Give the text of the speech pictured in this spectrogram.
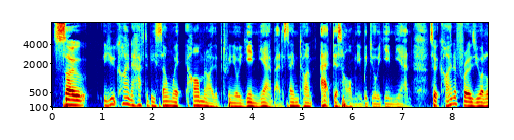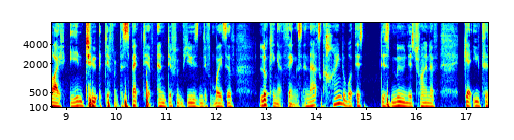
So you kind of have to be somewhere harmonizing between your yin yang, but at the same time at disharmony with your yin yang. So it kind of throws your life into a different perspective and different views and different ways of looking at things. And that's kind of what this this moon is trying to get you to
